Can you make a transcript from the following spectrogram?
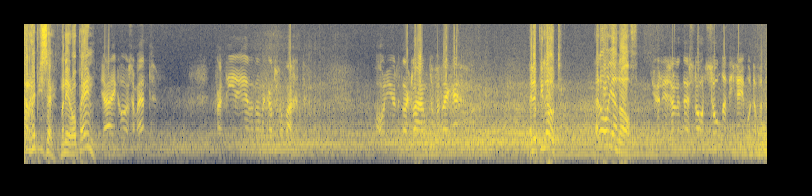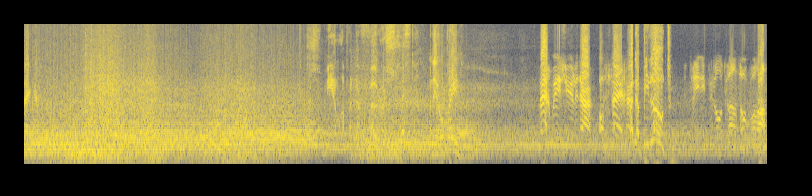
Daar heb je ze, meneer Opeen. Ja, ik hoor ze, met. Kwartier eerder dan ik had verwacht. Houden jullie daar klaar om te vertrekken? En de piloot. En Oljanov. Jullie zullen desnoods zonder die vee moeten vertrekken. Smeerlappen en vuile schoften. Meneer Opeen. Wegwezen jullie daar, opstijgen. En de piloot. De tweede piloot het ook wel af.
